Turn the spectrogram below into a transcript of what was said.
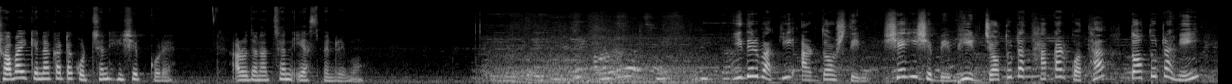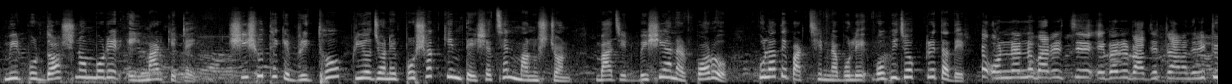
সবাই কেনাকাটা করছেন হিসেব করে। আরও জানাচ্ছেন ইয়াসমিন রিমু। ঈদের বাকি আর দশ দিন। সে হিসেবে ভিড় যতটা থাকার কথা, ততটা নেই মিরপুর দশ নম্বরের এই মার্কেটে। শিশু থেকে বৃদ্ধ, প্রিয়জনের পোশাক কিনতে এসেছেন মানুষজন। বাজেট বেশি আনার পরও কুলাতে পারছেন না বলে অভিযোগ ক্রেতাদের। অন্যান্য বারের চেয়ে এবারের বাজেটটা আমাদের একটু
